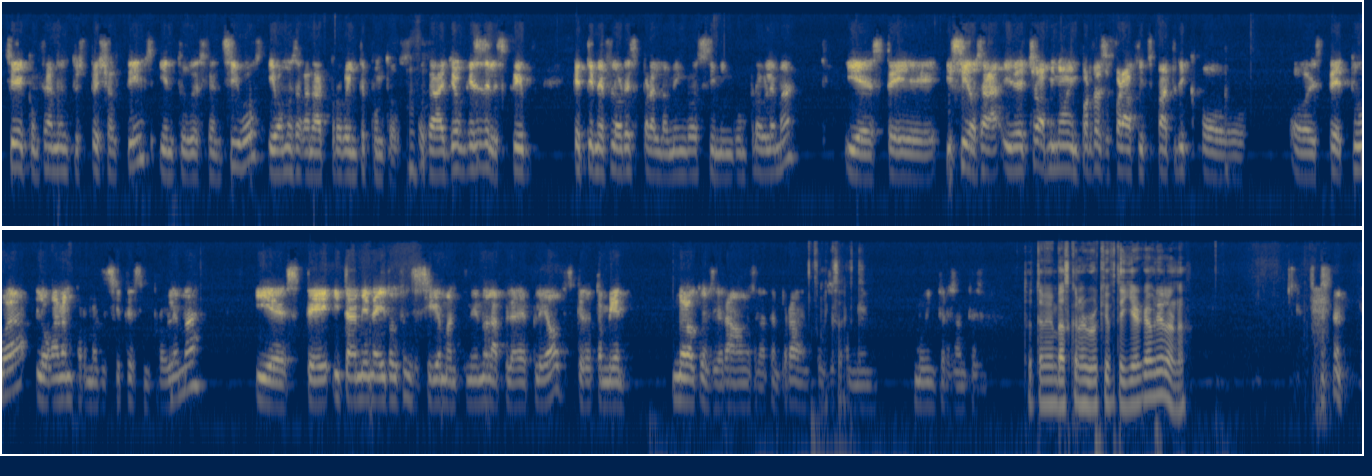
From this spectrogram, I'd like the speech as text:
sigue confiando en tus special teams y en tus defensivos y vamos a ganar por 20 puntos. O sea, yo creo que ese es el script que tiene Flores para el domingo sin ningún problema. Y este, y sí, o sea, y de hecho a mí no me importa si fuera Fitzpatrick o, o este Tua, lo ganan por más de 7 sin problema. Y este, y también ahí Dolphins se sigue manteniendo en la pelea de playoffs, que eso también no lo considerábamos en la temporada, entonces Exacto. también muy interesante eso. ¿Tú también vas con el Rookie of the Year, Gabriel, o no?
